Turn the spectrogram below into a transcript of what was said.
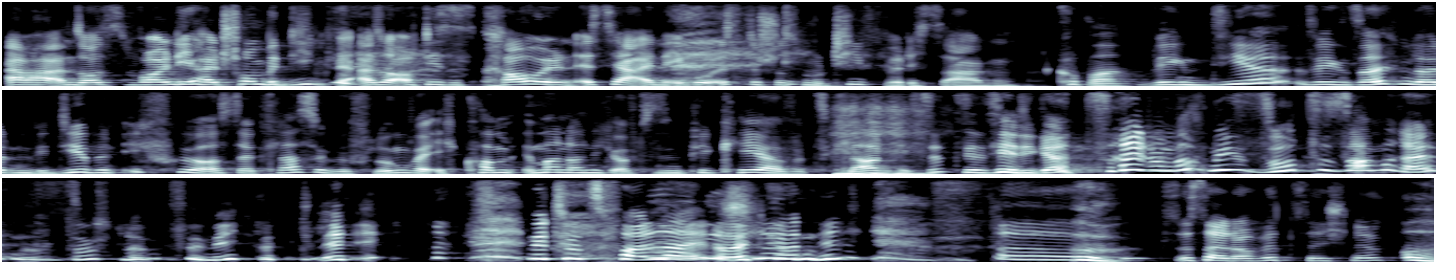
Aber ansonsten wollen die halt schon bedient werden. Also auch dieses Kraulen ist ja ein egoistisches Motiv, würde ich sagen. Guck mal, wegen dir, wegen solchen Leuten wie dir bin ich früher aus der Klasse geflogen, weil ich komme immer noch nicht auf diesen Pikea-Witz klar. Und ich sitze jetzt hier die ganze Zeit und muss mich so zusammenreißen. Das ist so schlimm für mich, wirklich. Mir tut's voll leid, aber ich kann nicht. Oh, es ist halt auch witzig, ne? Oh,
